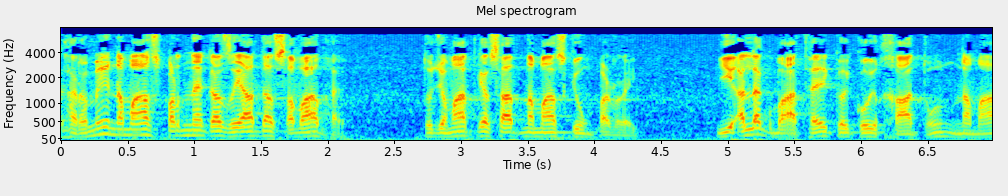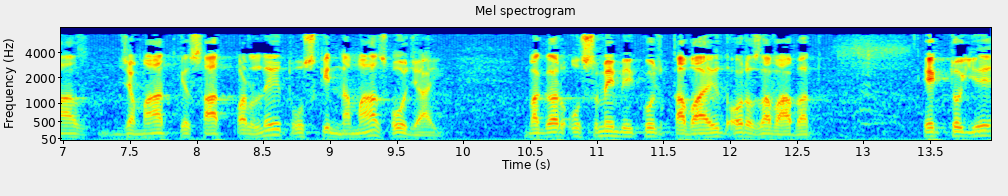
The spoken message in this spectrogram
گھر میں نماز پڑھنے کا زیادہ ثواب ہے، تو جماعت کے ساتھ نماز کیوں پڑھ رہی؟ یہ الگ بات ہے کہ کوئی خاتون نماز جماعت کے ساتھ پڑھ لے تو اس کی نماز ہو جائے، مگر اس میں بھی کچھ قواعد اور ضوابط۔ ایک تو یہ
